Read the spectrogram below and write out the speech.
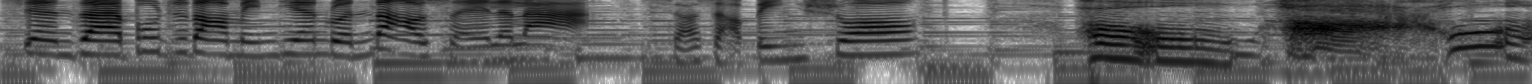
现在不知道明天轮到谁了啦。小小兵说：“轰哈轰！”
